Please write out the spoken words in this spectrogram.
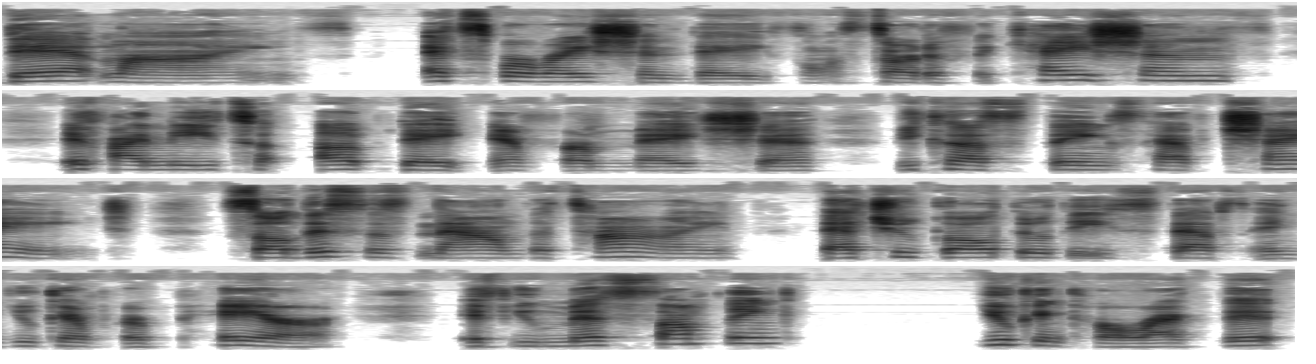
deadlines, expiration dates on certifications, if I need to update information because things have changed. So, this is now the time that you go through these steps and you can prepare. If you miss something, you can correct it.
